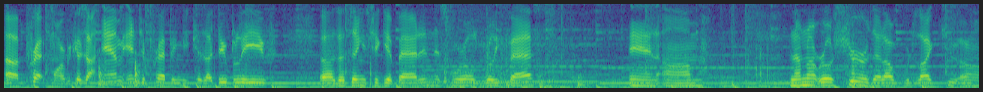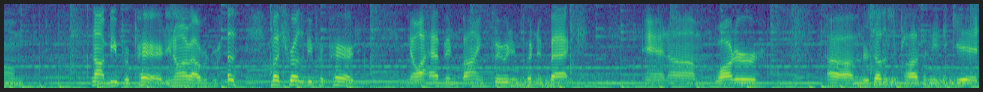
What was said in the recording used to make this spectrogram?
uh, prep more? Because I am into prepping because I do believe uh, that things could get bad in this world really fast. And um, and I'm not real sure that I would like to um, not be prepared. You know I, I would rather, much rather be prepared. You know I have been buying food and putting it back and um, water um, there's other supplies I need to get.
